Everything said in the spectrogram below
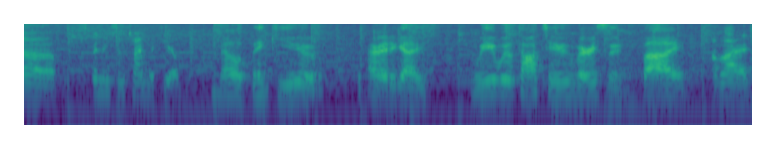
uh, spending some time with you no, thank you. Alrighty, guys. We will talk to you very soon. Bye. bye bye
